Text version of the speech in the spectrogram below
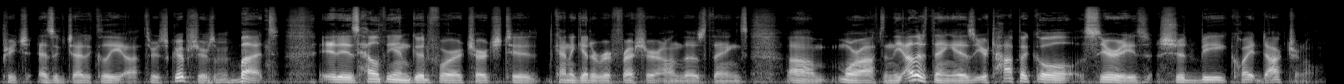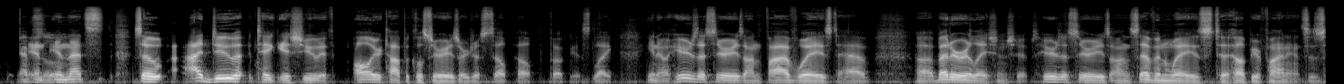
preach exegetically uh, through scriptures, but it is healthy and good for a church to kind of get a refresher on those things um, more often. The other thing is your topical series should be quite doctrinal. And, and that's so I do take issue if all your topical series are just self help focused. Like, you know, here's a series on five ways to have uh, better relationships. Here's a series on seven ways to help your finances.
